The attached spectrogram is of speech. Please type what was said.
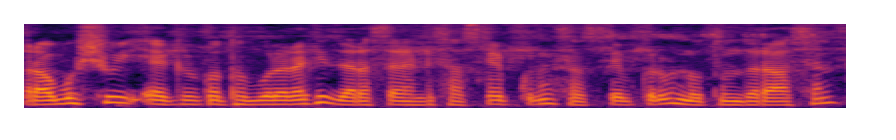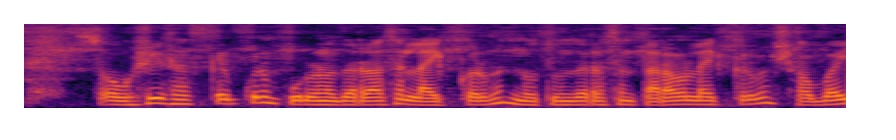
আর অবশ্যই এক কথা বলে রাখি, যারা চ্যানেলটি সাবস্ক্রাইব করেন সাবস্ক্রাইব করবেন। নতুন যারা আছেন অবশ্যই সাবস্ক্রাইব করবেন। পুরনো যারা আছেন লাইক করবেন। নতুন যারা আছেন, তারাও লাইক করবেন। সবাই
